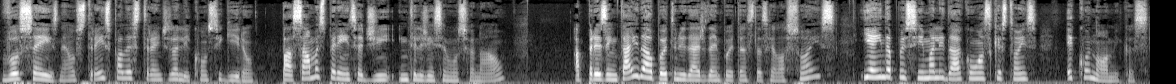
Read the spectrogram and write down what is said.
vocês, né, os três palestrantes ali, conseguiram passar uma experiência de inteligência emocional, apresentar e dar oportunidade da importância das relações e ainda por cima lidar com as questões econômicas.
